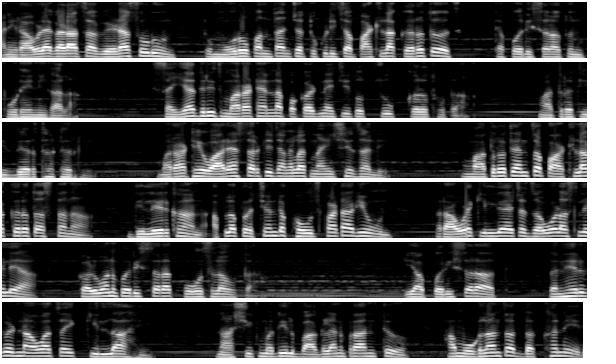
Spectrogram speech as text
आणि रावळ्यागडाचा वेढा सोडून तो मोरोपंतांच्या तुकडीचा पाठला करतच त्या परिसरातून पुढे निघाला. सह्याद्रीत मराठ्यांना पकडण्याची तो चूक करत होता. मात्र ती व्यर्थ ठरली. मराठे वाऱ्यासारखे जंगलात नाहीसे झाले. मात्र त्यांचा पाठलाग करत असताना दिलेर खान आपला प्रचंड फौजफाटा घेऊन रावळा किल्ल्याच्या जवळ असलेल्या कळवण परिसरात पोहोचला होता. या परिसरात कन्हेरगड नावाचा एक किल्ला आहे. नाशिकमधील बागलान प्रांत हा मोगलांचा दख्खनेत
